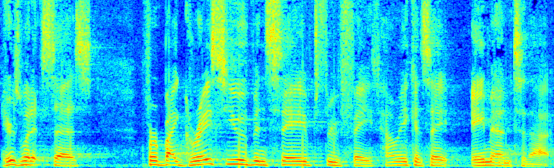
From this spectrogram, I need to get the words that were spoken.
Here's what it says for by grace you have been saved through faith. How many can say amen to that?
